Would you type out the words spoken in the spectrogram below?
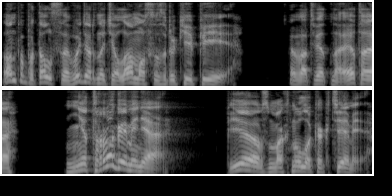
он попытался выдернуть Эламус из руки Пи. В ответ на это «Не трогай меня!» Пия взмахнула когтями.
